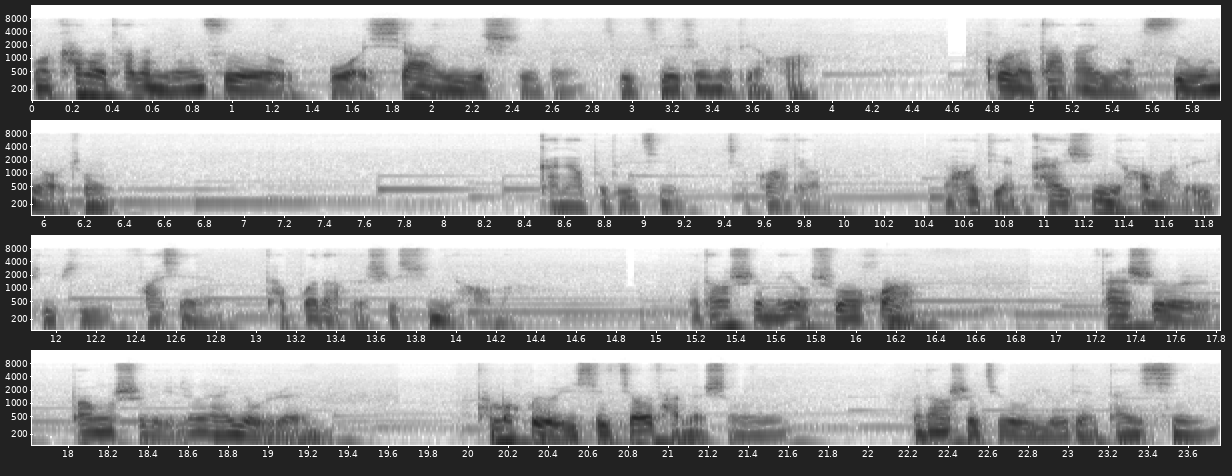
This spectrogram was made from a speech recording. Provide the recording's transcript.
我看到他的名字，我下意识的就接听了电话。过了大概有四五秒钟，感到不对劲，就挂掉了。然后点开虚拟号码的 APP，发现他拨打的是虚拟号码。我当时没有说话，但是办公室里仍然有人，他们会有一些交谈的声音。我当时就有点担心，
